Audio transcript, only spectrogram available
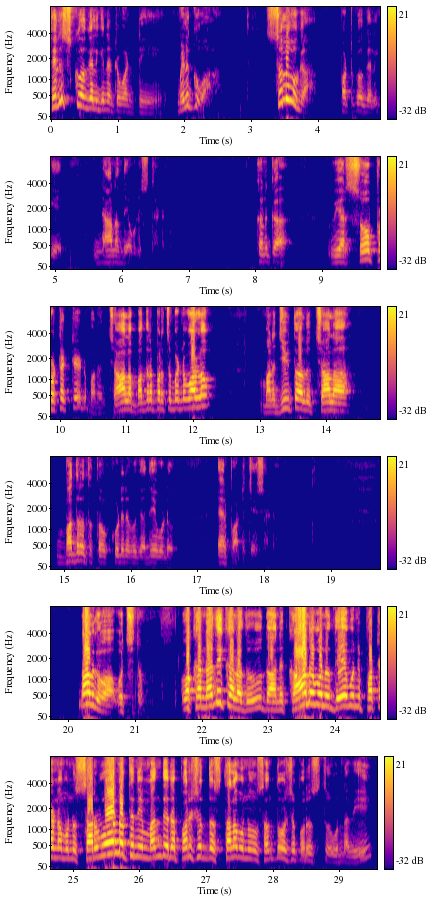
తెలుసుకోగలిగినటువంటి మెలకువ సులువుగా పట్టుకోగలిగే జ్ఞానం దేవుడిస్తాడు. కనుక వీఆర్ సో ప్రొటెక్టెడ్ మనం చాలా భద్రపరచబడిన వాళ్ళం. మన జీవితాలు చాలా భద్రతతో కూడినవిగా దేవుడు ఏర్పాటు చేశాడు. నాలుగవ వచ్చినం ఒక నది కలదు దాని కాలువలు దేవుని పట్టణమును సర్వోన్నతిని మందిర పరిశుద్ధ స్థలమును సంతోషపరుస్తూ ఉన్నవి.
